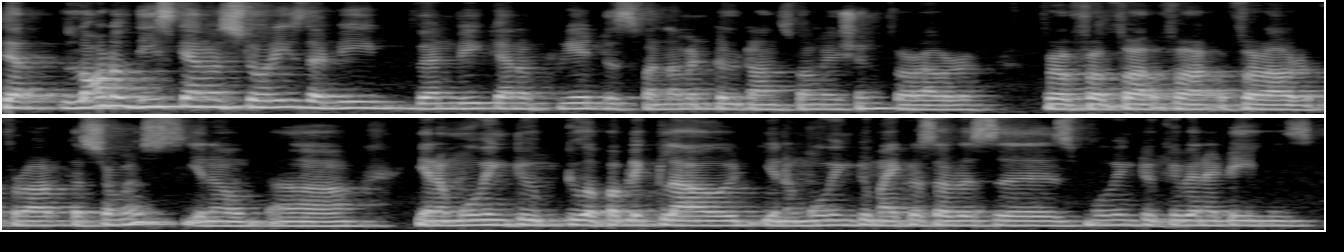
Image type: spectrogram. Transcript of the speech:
there are a lot of these kind of stories that we, when we kind of create this fundamental transformation for our for for for for, for our for our customers you know uh, you know moving to to a public cloud you know moving to microservices moving to kubernetes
